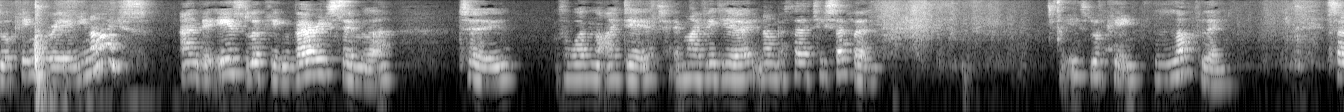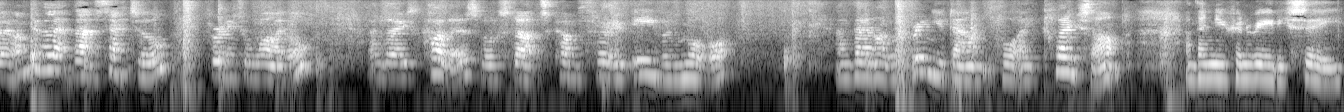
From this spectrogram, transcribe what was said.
Looking really nice and it is looking very similar to the one that I did in my video number 37. It is looking lovely. So I'm going to let that settle for a little while and those colours will start to come through even more and then I will bring you down for a close-up and then you can really see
